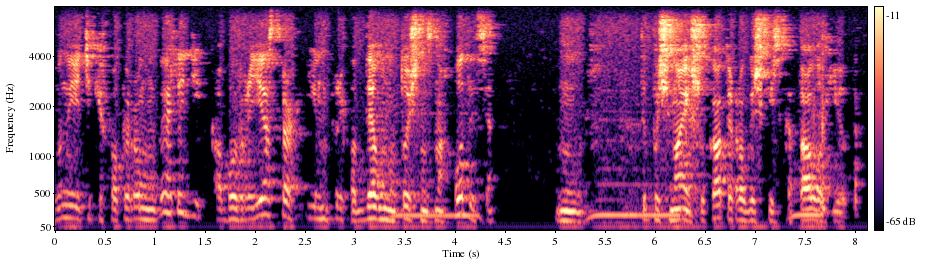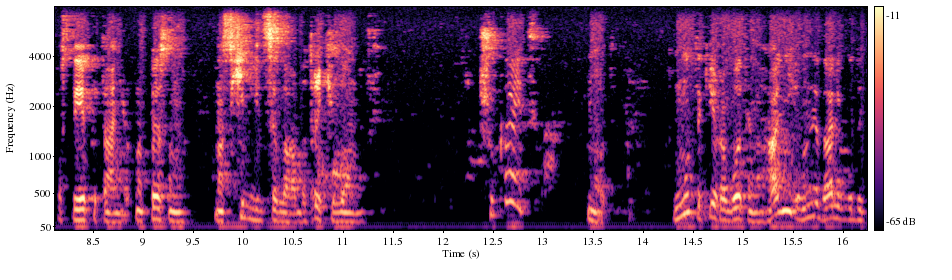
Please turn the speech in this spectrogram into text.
вони є тільки в паперовому вигляді або в реєстрах, і, наприклад, де воно точно знаходиться, ну, ти починаєш шукати, робиш якийсь каталог, і постає питання, от написано на схід від села або 3 кілометри. Шукайте. Ну, от. Тому такі роботи нагальні і вони далі будуть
